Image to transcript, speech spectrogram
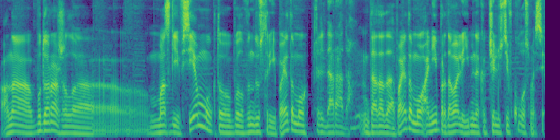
она будоражила э, мозги всем, кто был в индустрии, поэтому... Эльдорадо. Да-да-да, поэтому они продавали именно как челюсти в космосе.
